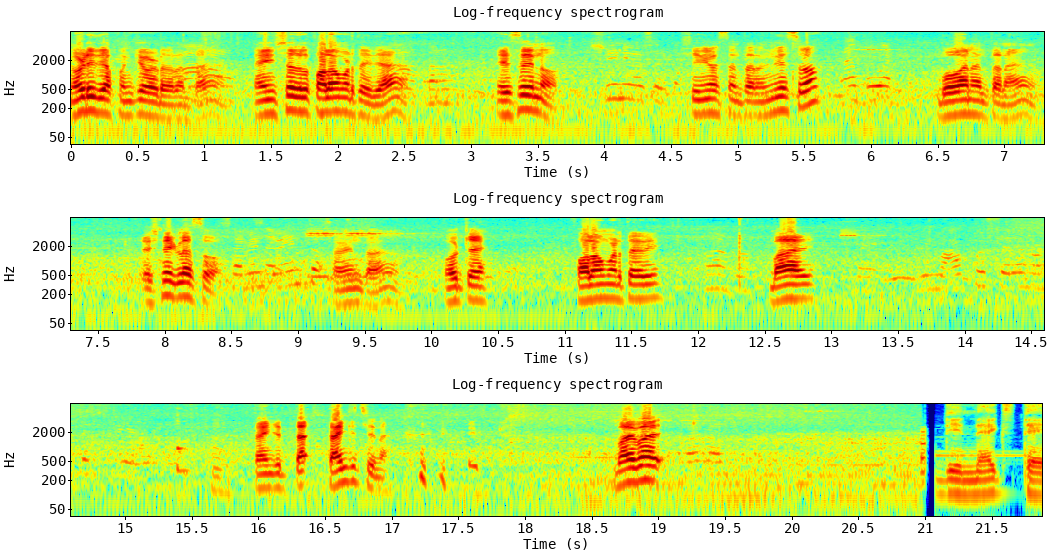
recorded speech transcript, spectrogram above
ನೋಡಿದ್ಯಾ ಪಂಕಿ ಹೊಡೋರ್ ಅಂತ? ನಾನು ಇನ್ಸ್ಟಾದಲ್ಲಿ ಫಾಲೋ ಮಾಡ್ತಾ ಇದ್ಯಾ? ಹೆಸರೇನು? ಶ್ರೀನಿವಾಸ್ ಅಂತ. ನನ್ನ ಹೆಸರು? ಭುವನ್ ಅಂತನಾ? ಎಷ್ಟನೇ ಕ್ಲಾಸು ಸೆವೆಂತಾ ಓಕೆ ಫಾಲೋ ಮಾಡ್ತಾ ಇರಿ. Bye thank you thank you China bye bye the next day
